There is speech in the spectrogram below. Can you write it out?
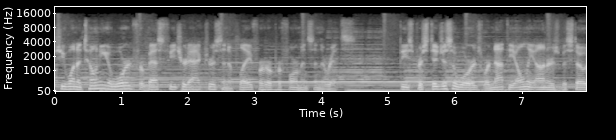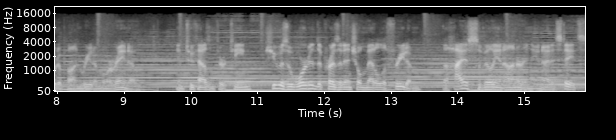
she won a Tony Award for Best Featured Actress in a Play for her performance in The Ritz. These prestigious awards were not the only honors bestowed upon Rita Moreno. In 2013, she was awarded the Presidential Medal of Freedom, the highest civilian honor in the United States,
